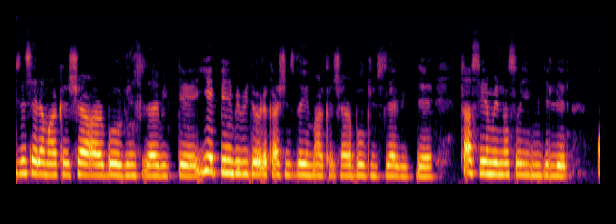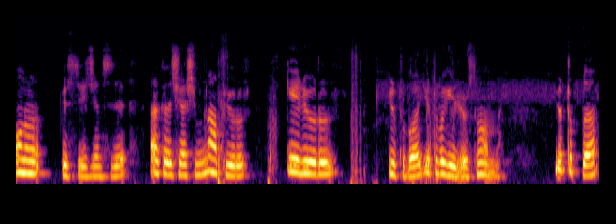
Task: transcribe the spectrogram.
Hepinize selam arkadaşlar. Bugün sizlerle birlikte yepyeni bir video ile karşınızdayım arkadaşlar. Bugün sizlerle birlikte tasvirimi nasıl indirilir onu göstereceğim size. Arkadaşlar şimdi ne yapıyoruz? Geliyoruz YouTube'a. YouTube'a geliyoruz tamam mı? YouTube'da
